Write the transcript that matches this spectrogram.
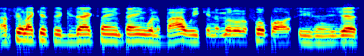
I feel like it's the exact same thing with a bye week in the middle of the football season. It's just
